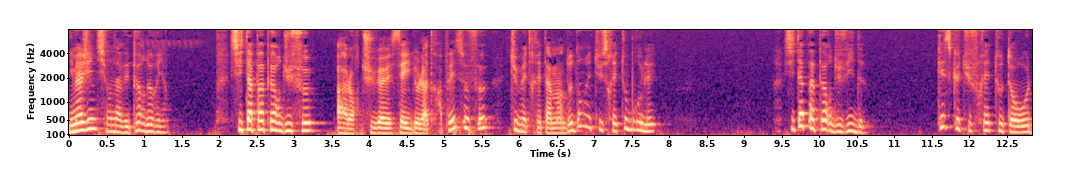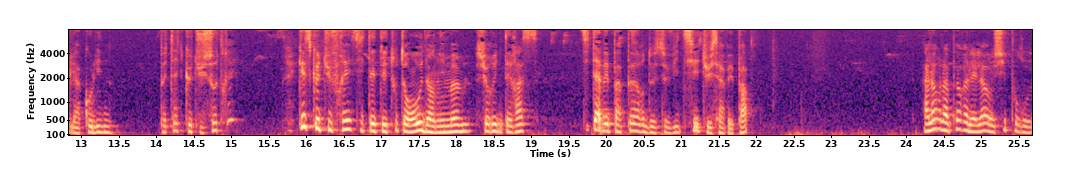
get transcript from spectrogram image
Imagine si on avait peur de rien. Si t'as pas peur du feu, alors tu essayes de l'attraper, ce feu, tu mettrais ta main dedans et tu serais tout brûlé. Si t'as pas peur du vide, qu'est-ce que tu ferais tout en haut de la colline? Peut-être que tu sauterais. Qu'est-ce que tu ferais si tu étais tout en haut d'un immeuble, sur une terrasse? Si t'avais pas peur de ce vide-ci, tu savais pas alors la peur, elle est là aussi pour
